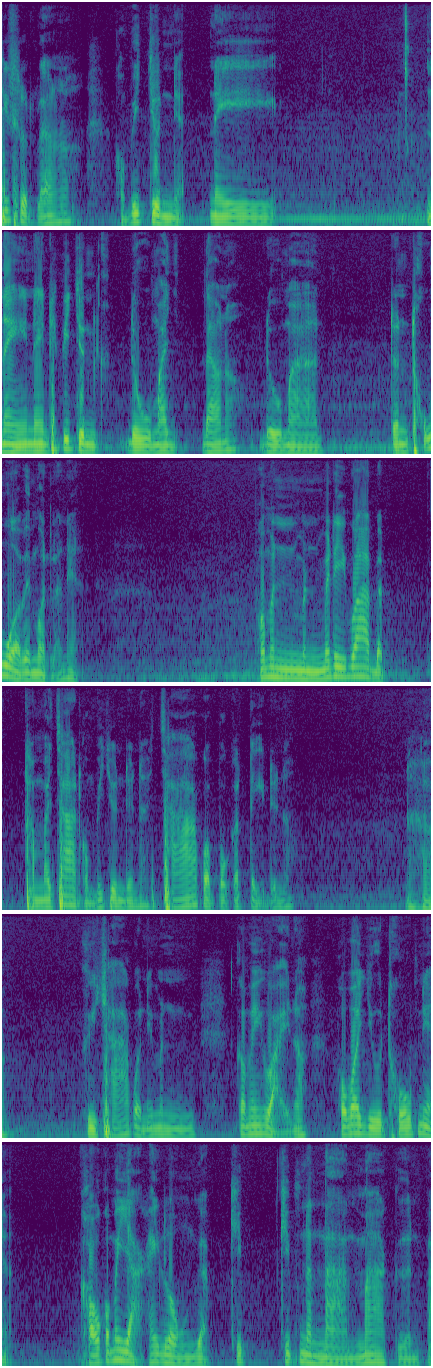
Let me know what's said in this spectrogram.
ที่สุดแล้วเนาะของพี่จุนเนี่ยในในในที่พี่จุนดูมาแล้วเนาะดูมาจนทั่วไปหมดแล้วเนี่ย เพราะมันมันไม่ได้วาดแบบธรรมชาติของพี่จุนด้วยนะช้ากว่าปกติด้วยเนาะนะครับ คือช้ากว่านี้มันก็ไม่ไหวเนาะเพราะว่า YouTube เนี่ยเขาก็ไม่อยากให้ลงแบบคลิปคลิปนานๆมากเกินไป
